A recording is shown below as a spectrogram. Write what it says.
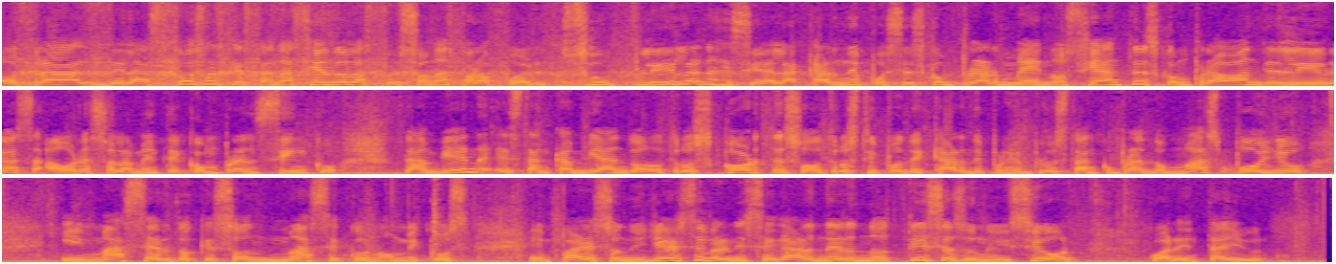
Otra de las cosas que están haciendo las personas para poder suplir la necesidad de la carne, pues es comprar menos. Si antes compraban 10 libras, ahora solamente compran 5. También están cambiando a otros cortes o a otros tipos de carne. Por ejemplo, están comprando más pollo y más cerdo que son más económicos. En Patterson, New Jersey, Bernice Garner, Noticias Univisión 41.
